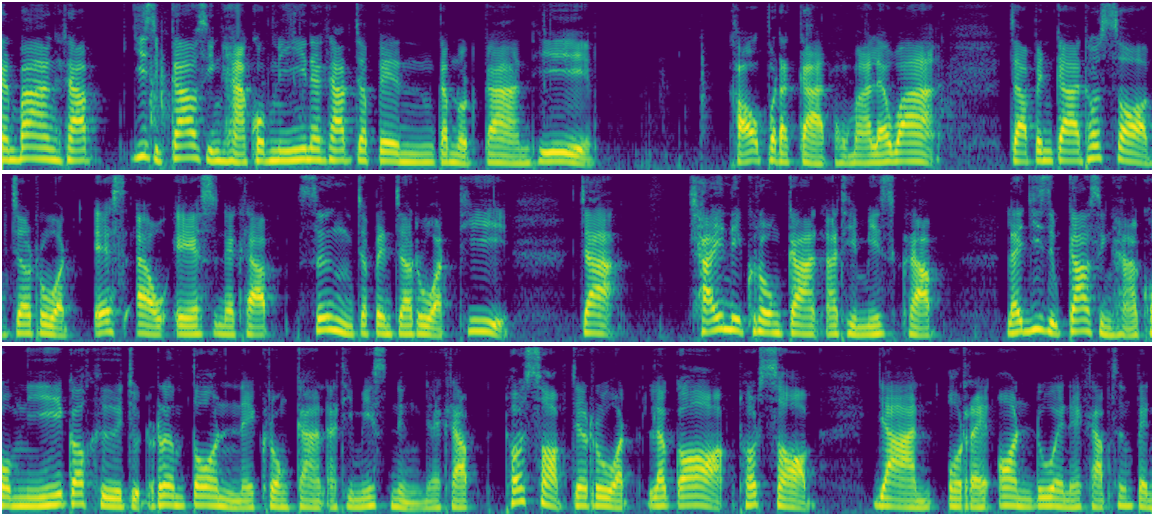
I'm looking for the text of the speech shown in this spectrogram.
กันบ้างครับ 29 สิงหาคมนี้นะครับ จะเป็นกำหนดการที่เขาประกาศออกมาแล้วว่า จะเป็นการทดสอบจรวด SLS นะครับ ซึ่งจะเป็นจรวดที่จะใช้ในโครงการ Artemis ครับ และ 29 สิงหาคมนี้ก็คือจุดเริ่มต้นในโครงการอาร์ทิมิส1นะครับ ทดสอบจรวดแล้วก็ทดสอบยานโอไรออนด้วยนะครับ ซึ่งเป็น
